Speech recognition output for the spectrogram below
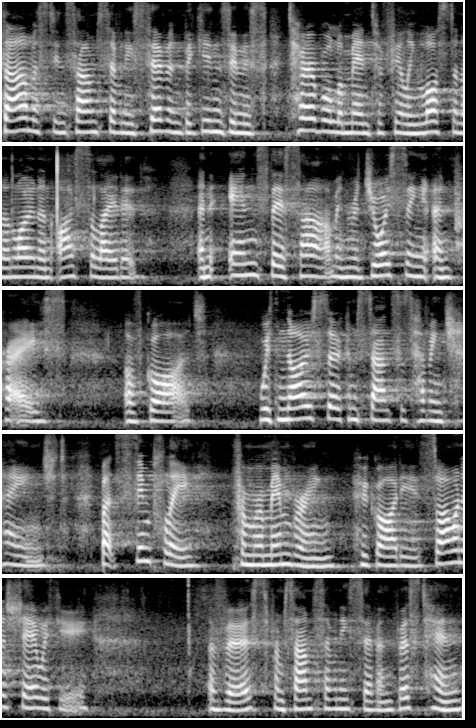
psalmist in Psalm 77 begins in this terrible lament of feeling lost and alone and isolated, and ends their psalm in rejoicing and praise of God, with no circumstances having changed, but simply from remembering who God is. So I want to share with you a verse from Psalm 77. Verse 10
